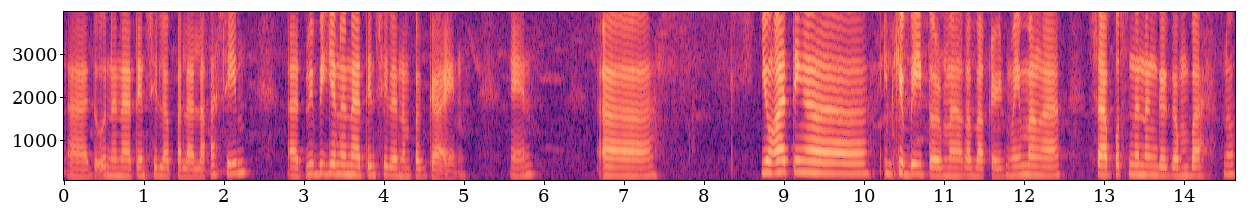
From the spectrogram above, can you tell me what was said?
Uh, doon na natin sila palalakasin at bibigyan na natin sila ng pagkain. And, uh, yung ating uh, incubator, mga kabakard, may mga sapot na nanggagamba, no?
